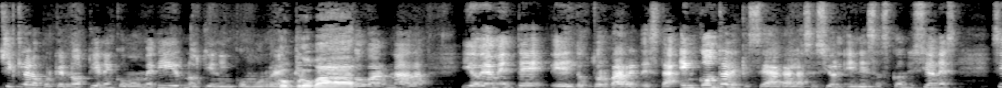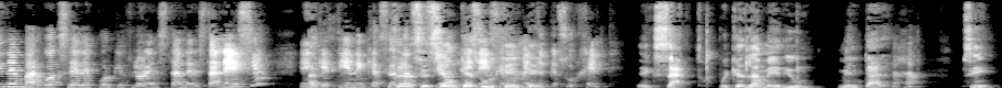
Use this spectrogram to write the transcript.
Sí, claro, porque no tienen cómo medir, no tienen cómo comprobar. comprobar nada. Y obviamente el doctor Barrett está en contra de que se haga la sesión en esas condiciones. Sin embargo, accede porque Florence Tanner está necia en ah, que tienen que hacer la sesión, que es urgente. que es urgente. Exacto, porque es la medium mental. Ajá. ¿Sí?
